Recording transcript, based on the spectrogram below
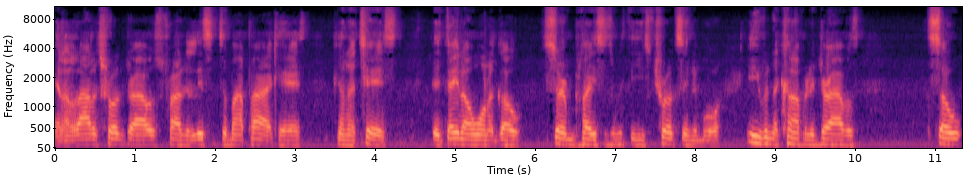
and a lot of truck drivers probably listen to my podcast can attest that they don't want to go certain places with these trucks anymore, even the company drivers. So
